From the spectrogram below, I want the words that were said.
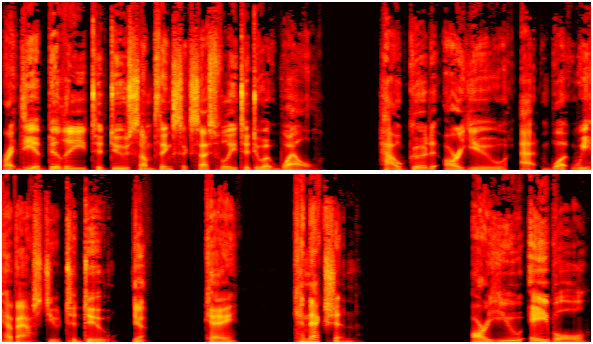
right? The ability to do something successfully, to do it well. How good are you at what we have asked you to do? Yeah. Okay. Connection. Are you able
